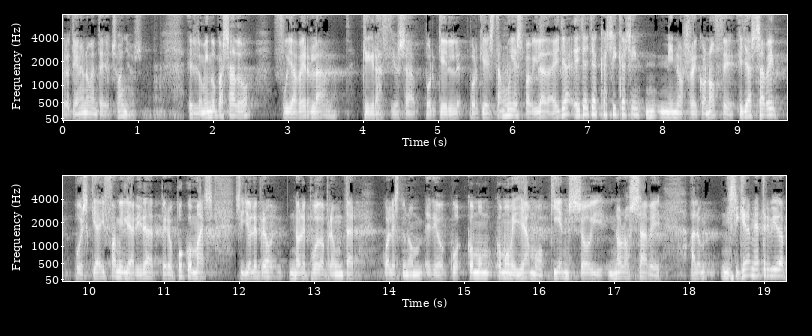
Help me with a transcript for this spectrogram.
pero tiene 98 años. El domingo pasado fui a verla, qué graciosa, porque, porque está muy espabilada. Ella, ella ya casi casi ni nos reconoce. Ella sabe pues que hay familiaridad, pero poco más. Si yo le no le puedo preguntar cuál es tu nombre, cómo, cómo me llamo, quién soy, no lo sabe. ni siquiera me he atrevido a,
